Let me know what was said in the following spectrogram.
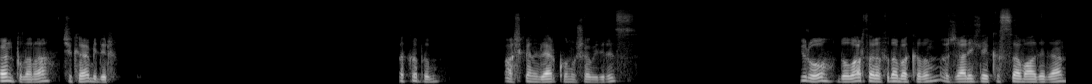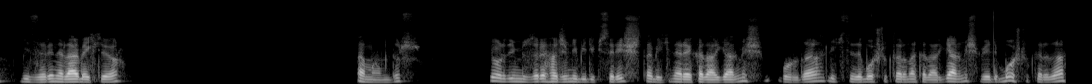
ön plana çıkabilir. Bakalım başka neler konuşabiliriz? Euro, dolar tarafına bakalım. Özellikle kısa vadeden bizleri neler bekliyor? Tamamdır. Gördüğümüz üzere hacimli bir yükseliş. Tabii ki nereye kadar gelmiş? Burada likidite boşluklarına kadar gelmiş ve boşlukları da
